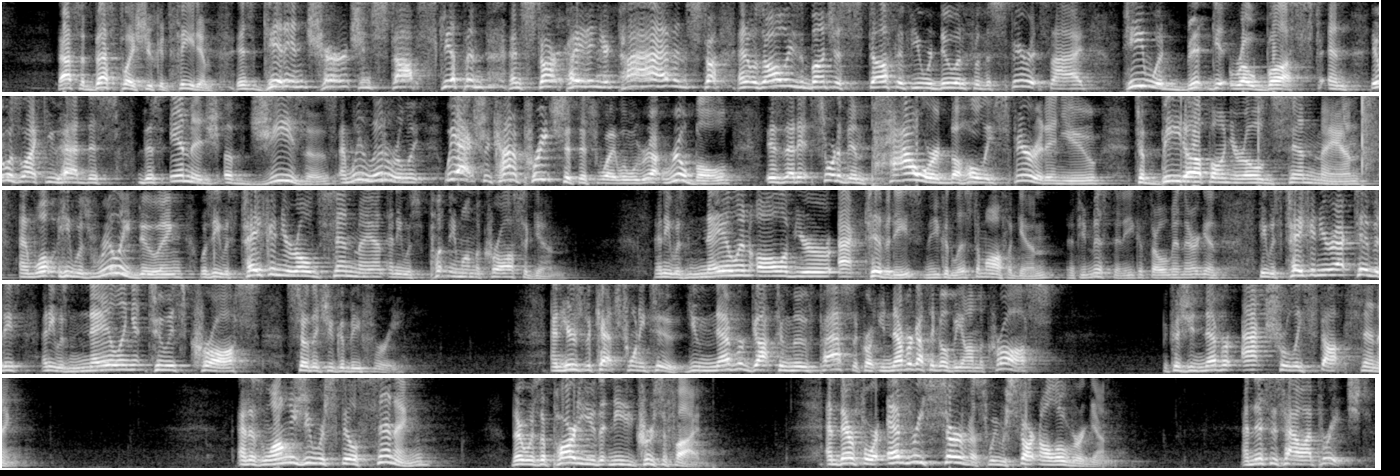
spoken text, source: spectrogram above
that's the best place you could feed him is get in church and stop skipping and start paying your tithe and start. And it was always a bunch of stuff if you were doing for the spirit side. He would get robust. And it was like you had this, this image of Jesus. And we literally, we actually kind of preached it this way when we were real bold, is that it sort of empowered the Holy Spirit in you to beat up on your old sin man and what he was really doing was he was taking your old sin man and he was putting him on the cross again. And he was nailing all of your activities, and you could list them off again. If you missed any, you could throw them in there again. He was taking your activities and he was nailing it to his cross so that you could be free. And here's the catch 22 you never got to move past the cross, you never got to go beyond the cross because you never actually stopped sinning. And as long as you were still sinning, there was a part of you that needed crucified. And therefore, every service we were starting all over again. And this is how I preached.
